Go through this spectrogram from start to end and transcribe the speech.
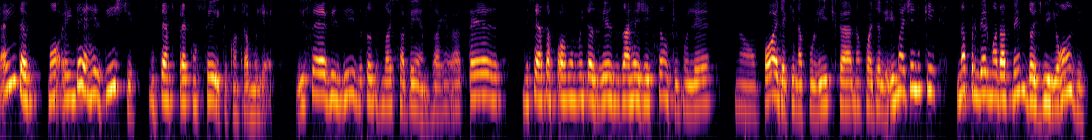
ainda ainda existe um certo preconceito contra a mulher. Isso é visível, todos nós sabemos. Até de certa forma, muitas vezes a rejeição que mulher não pode aqui na política, não pode ali. Imagino que no primeiro mandato mesmo, 2011,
